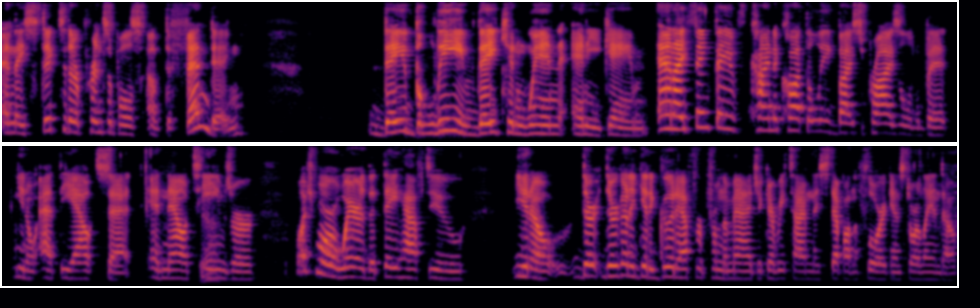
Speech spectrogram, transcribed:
and they stick to their principles of defending, they believe they can win any game. And I think they've kind of caught the league by surprise a little bit, you know, at the outset. And now teams yeah. are much more aware that they have to, you know, they're they're going to get a good effort from the Magic every time they step on the floor against Orlando.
